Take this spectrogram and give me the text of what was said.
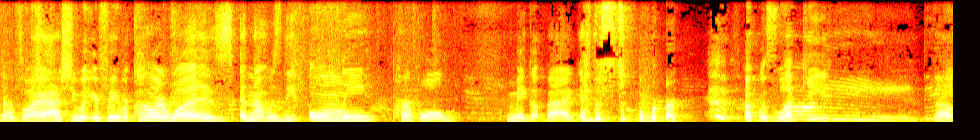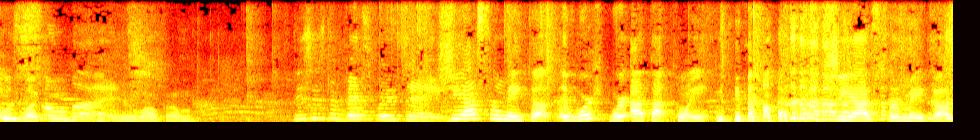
That's why I asked you what your favorite color was, and that was the only purple makeup bag at the store. that was lucky. Mommy, thank That you was lucky. so much. You're welcome. This is the best birthday. She asked for makeup. And we're we're at that point now. she asked for makeup.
